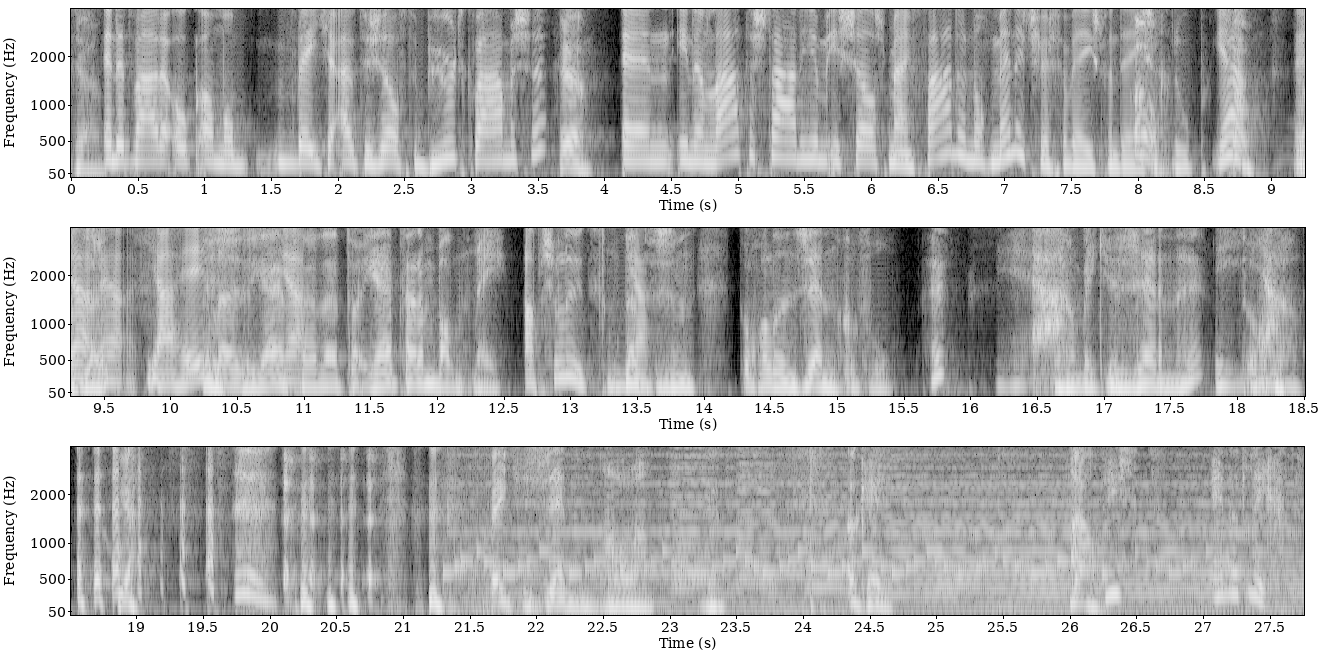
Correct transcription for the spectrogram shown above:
Ja. En dat waren ook allemaal een beetje uit dezelfde buurt kwamen ze. Ja. En in een later stadium is zelfs mijn vader nog manager geweest van deze Oh, ja. Ja, zo, ja, ja, ja, heel Dus, leuk. eh, jij, hebt daar, jij hebt daar een band mee. absoluut. Dat ja. is een, toch wel een zen gevoel. Hè? Ja. een beetje zen, hè? Toch Ja. wel. Ja. beetje zen allemaal. Ja. Oké. Nou, Artiest in het licht.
